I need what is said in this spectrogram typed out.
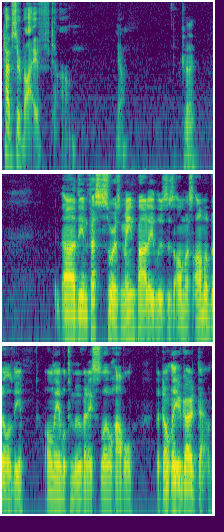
have survived. Um, yeah. Okay. Uh, the Infestasaur's main body loses almost all mobility, only able to move at a slow hobble, but don't let your guard down.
